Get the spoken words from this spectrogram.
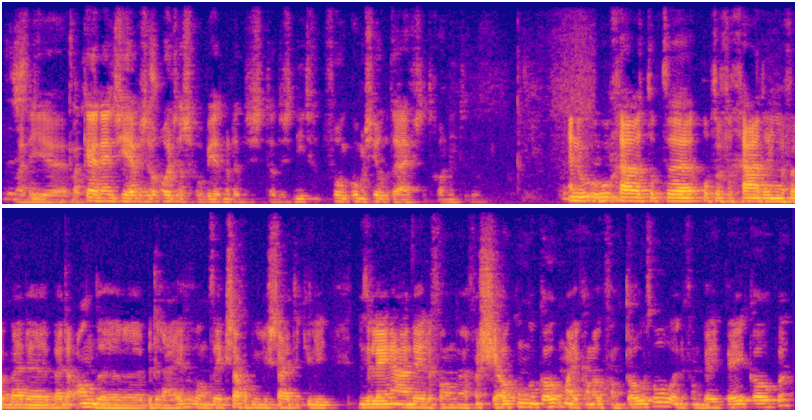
Dus- Maar, die, eh, maar kernenergie hebben ze ooit wel eens geprobeerd, maar dat is, dat is niet, voor een commercieel bedrijf is dat gewoon niet te doen. En hoe, hoe gaat het op de, op de vergaderingen van- bij de, bij de andere bedrijven? Want ik zag op jullie site dat jullie niet alleen aandelen van, eh, van Shell konden kopen, maar je kan ook van Total en van BP kopen.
